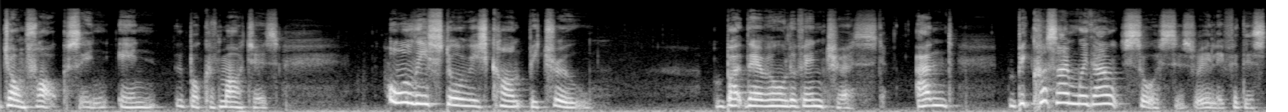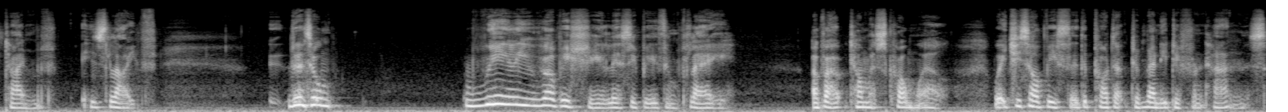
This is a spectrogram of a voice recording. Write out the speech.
John Foxe in, in the Book of Martyrs, all these stories can't be true, but they're all of interest. And because I'm without sources really for this time of his life, there's a really rubbishy Elizabethan play about Thomas Cromwell, which is obviously the product of many different hands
